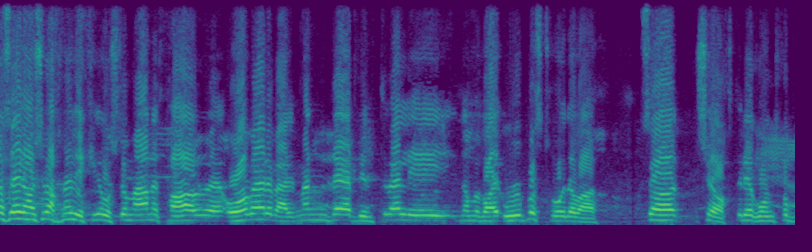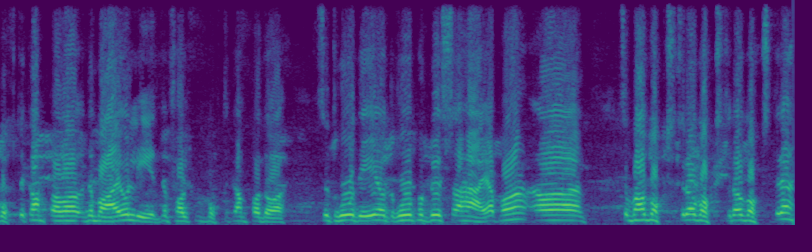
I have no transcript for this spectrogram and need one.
altså Jeg har ikke vært med i Viking Oslo mer enn et par eh, år, er det vel. Men det begynte vel i, når vi var i Obos, tror jeg det var. Så kjørte de rundt på bortekamper. og Det var jo lite folk på bortekamper da. Så dro de og dro på buss og herja på. og Så bare vokste det og vokste det og vokste det.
